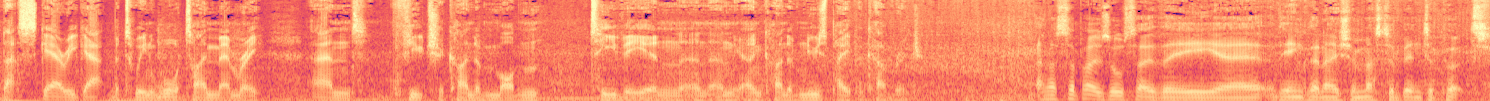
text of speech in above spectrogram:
that scary gap between wartime memory and future kind of modern TV and, and, and, and kind of newspaper coverage. And I suppose also the uh, the inclination must have been to put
